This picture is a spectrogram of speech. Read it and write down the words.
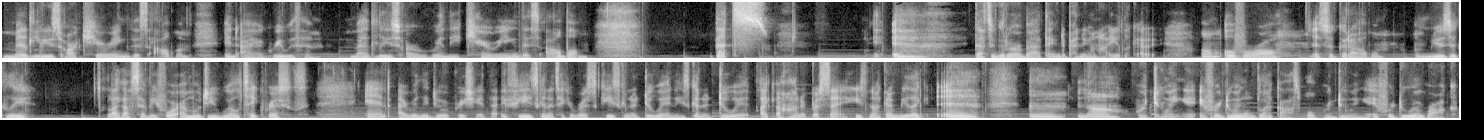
medleys are carrying this album, and I agree with him. Medleys are really carrying this album that's uh, that's a good or a bad thing depending on how you look at it. Um, overall, it's a good album. Um, musically, like I've said before, MOG will take risks, and I really do appreciate that. If he's gonna take a risk, he's gonna do it, and he's gonna do it like hundred percent. He's not gonna be like, eh, uh, nah, we're doing it. If we're doing black gospel, we're doing it. If we're doing rock,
